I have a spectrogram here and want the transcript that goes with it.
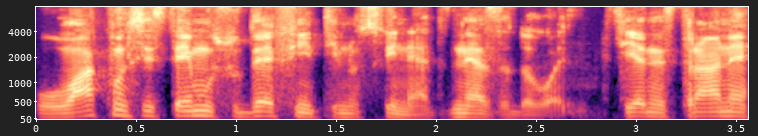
U ovakvom sistemu su definitivno svi nezadovoljni. S jedne strane,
